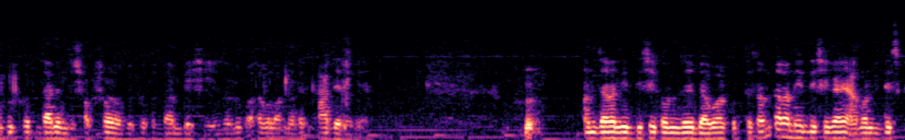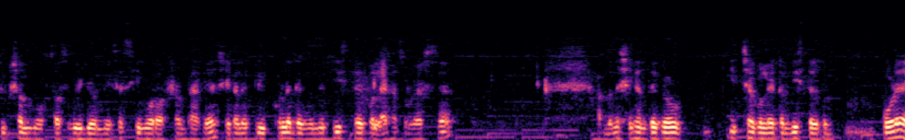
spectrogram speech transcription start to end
অভিজ্ঞতা জানেন যে সবসময় অভিজ্ঞতার দাম বেশি, এই জন্য কথাগুলো আপনাদের কাজে দেবে। যারা নির্দেশিকা অনুযায়ী ব্যবহার করতে চান, তারা নির্দেশিকায় আমার ডিসক্রিপশন বক্স আছে ভিডিওর নিচে সিমোর অপশন থাকে। সেখানে ক্লিক করলে দেখবেন যে বিস্তারিত লেখা চলে আসছে। আপনাদের সেখান থেকেও ইচ্ছা করলে এটা বিস্তারিত পড়ে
